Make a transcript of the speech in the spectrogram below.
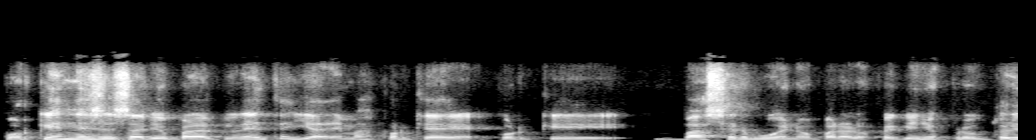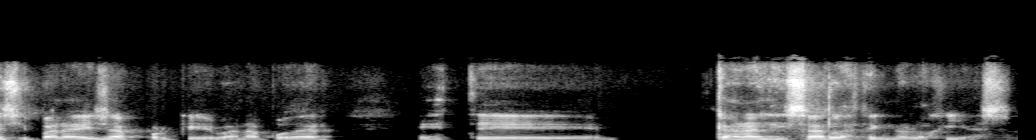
porque es necesario para el planeta y además porque, porque va a ser bueno para los pequeños productores y para ellas porque van a poder este, canalizar las tecnologías.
